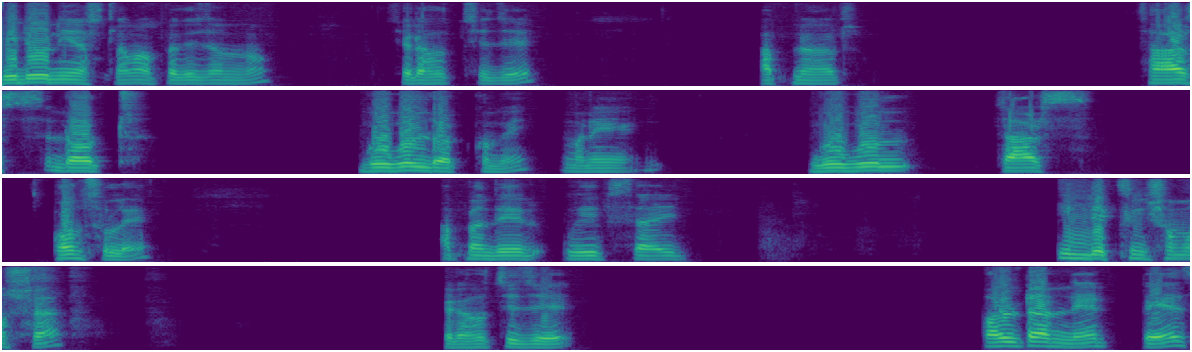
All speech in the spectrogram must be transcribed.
ভিডিও নিয়ে আসলাম আপনাদের জন্য। সেটা হচ্ছে যে, আপনার সার্চ ডট গুগল ডট কমে মানে গুগল সার্চ কনসোলে আপনাদের ওয়েবসাইট ইন্ডেক্সিং সমস্যা এটা হচ্ছে যে অল্টারনেট পেজ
